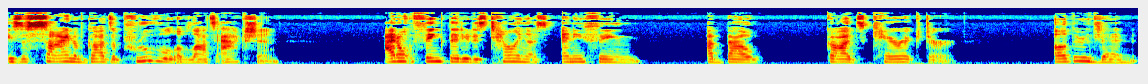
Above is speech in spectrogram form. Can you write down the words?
is a sign of God's approval of Lot's action. I don't think that it is telling us anything about God's character other than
